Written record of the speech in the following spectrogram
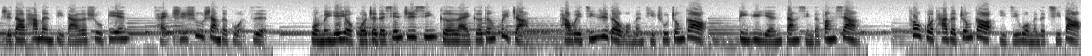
直到他们抵达了树边，采吃树上的果子。我们也有活着的先知辛格莱戈登会长，他为今日的我们提出忠告，并预言当行的方向。透过他的忠告以及我们的祈祷，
